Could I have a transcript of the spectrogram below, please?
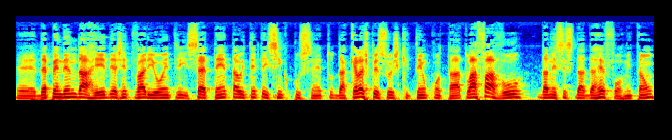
é, dependendo da rede, a gente variou entre 70% a 85% daquelas pessoas que têm o contato a favor da necessidade da reforma. Então,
